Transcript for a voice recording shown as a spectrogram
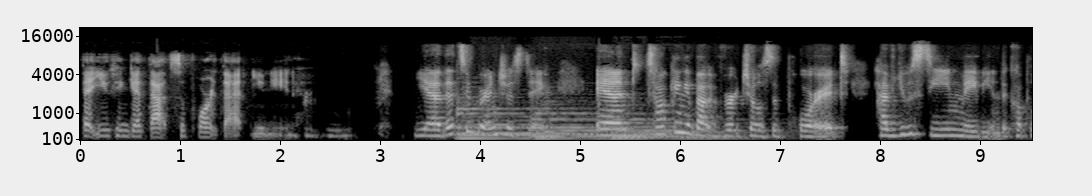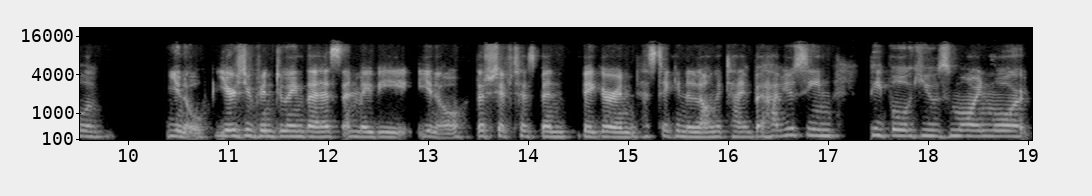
that you can get that support that you need. Mhm. Yeah, that's super interesting. And talking about virtual support, have you seen maybe in the couple of you know years you've been doing this and maybe you know the shift has been bigger and has taken a longer time but have you seen people use more and more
